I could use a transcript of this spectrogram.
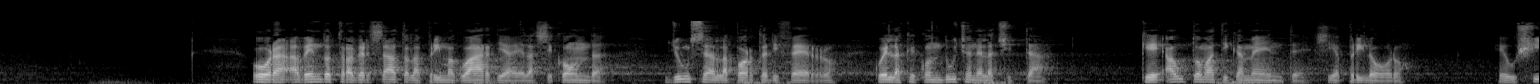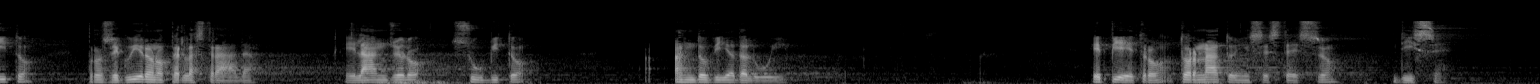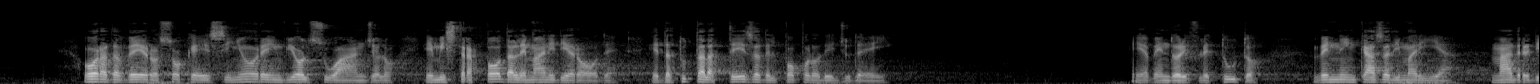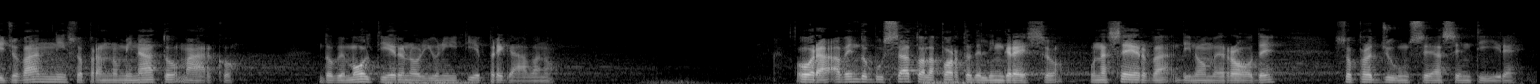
Ora, avendo attraversato la prima guardia e la seconda, giunse alla porta di ferro, quella che conduce nella città, che automaticamente si aprì loro, e uscito proseguirono per la strada, e l'angelo subito andò via da lui. E Pietro, tornato in se stesso, disse, Ora davvero so che il Signore inviò il suo angelo e mi strappò dalle mani di Erode e da tutta l'attesa del popolo dei giudei. E avendo riflettuto, venne in casa di Maria, madre di Giovanni soprannominato Marco, dove molti erano riuniti e pregavano. Ora, avendo bussato alla porta dell'ingresso, una serva di nome Rode sopraggiunse a sentire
